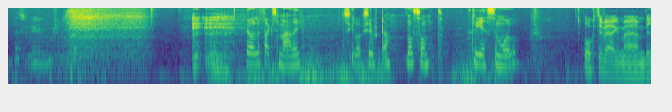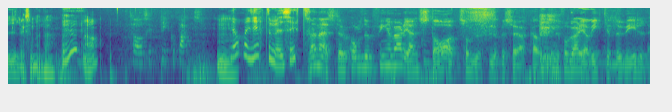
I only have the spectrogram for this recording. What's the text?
det skulle jag gjort. Jag håller faktiskt med dig. Jag skulle också gjort det. Något sånt. Resemål. Åkte iväg med en bil liksom, eller? Ja. Ta sitt pick och pack. Mm. Ja, jättemysigt. Men Ester, om du finge välja en stad som du skulle besöka, du får välja vilken du vill.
